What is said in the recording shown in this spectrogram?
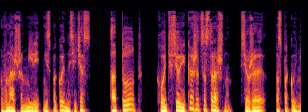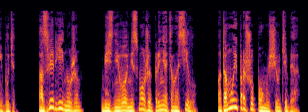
В нашем мире неспокойно сейчас. А тут, хоть все и кажется страшным, все же поспокойней будет. А зверь ей нужен. Без него не сможет принять она силу. Потому и прошу помощи у тебя.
